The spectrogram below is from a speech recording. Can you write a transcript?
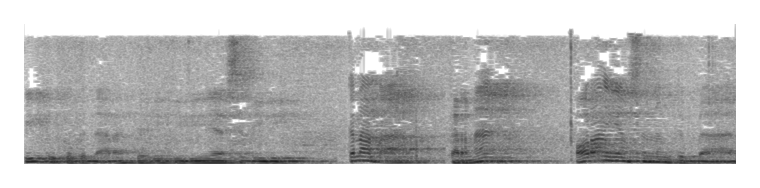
pintu kebenaran dari dirinya sendiri. Kenapa? Karena orang yang senang debat,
